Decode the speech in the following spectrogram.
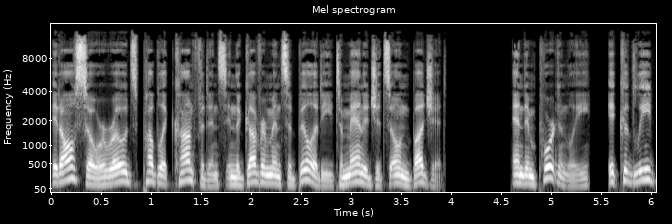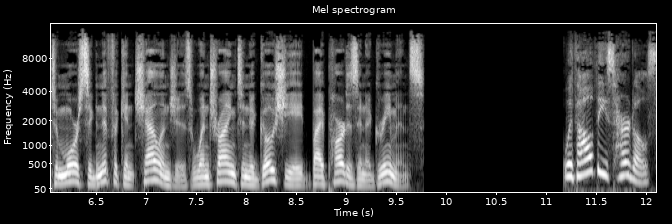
It also erodes public confidence in the government's ability to manage its own budget. And importantly, it could lead to more significant challenges when trying to negotiate bipartisan agreements. With all these hurdles,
